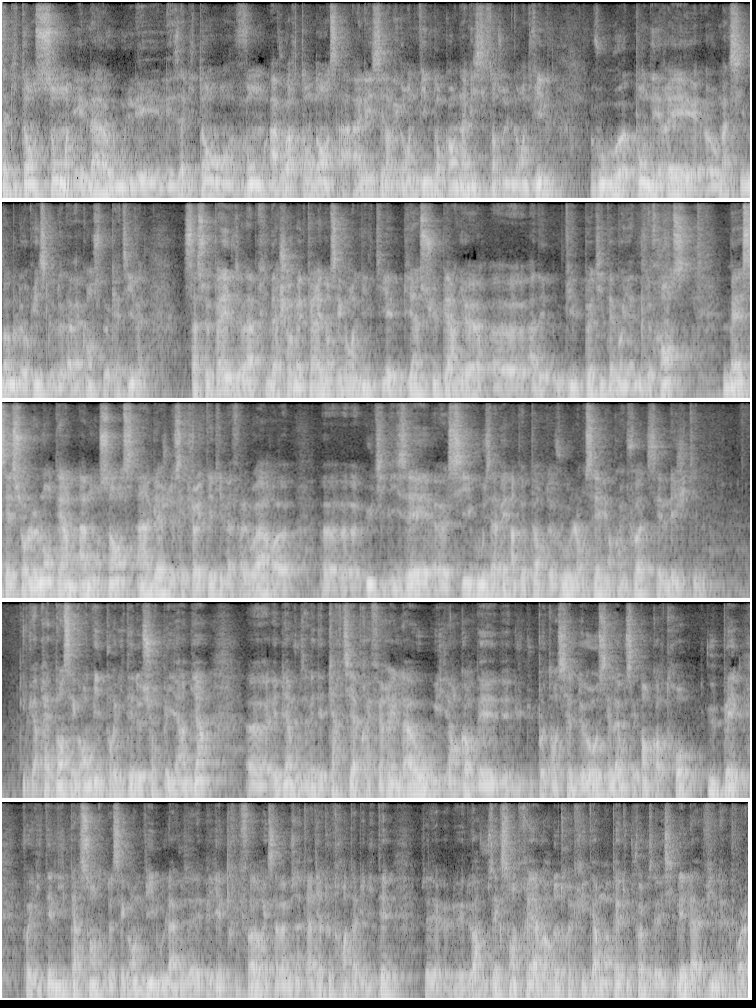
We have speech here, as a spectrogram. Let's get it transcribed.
habitants sont et là où les, habitants vont avoir tendance à, aller, c'est dans les grandes villes. Donc en investissant dans une grande ville, vous euh, pondérez euh, au maximum le risque de la vacance locative. Ça se paye, vous avez un prix d'achat au mètre carré dans ces grandes villes qui est bien supérieur euh, à des villes petites et moyennes de France. Mais c'est sur le long terme, à mon sens, un gage de sécurité qu'il va falloir utiliser si vous avez un peu peur de vous lancer. Et encore une fois, c'est légitime. Et puis après, dans ces grandes villes, pour éviter de surpayer un bien, euh, eh bien, vous avez des quartiers à préférer là où il y a encore du, potentiel de hausse et là où c'est pas encore trop huppé. Il faut éviter l'hypercentre de ces grandes villes où là vous allez payer le prix fort et ça va vous interdire toute rentabilité. Vous allez devoir vous excentrer, avoir d'autres critères en tête une fois que vous avez ciblé la ville. Voilà.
